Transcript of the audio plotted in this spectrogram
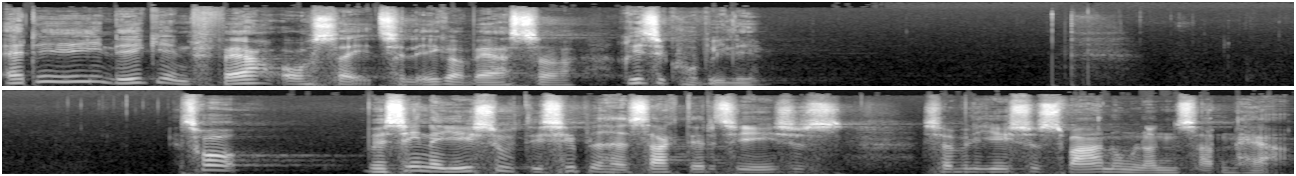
er det egentlig ikke en færre årsag til ikke at være så risikovillig? Jeg tror, hvis en af Jesu disciple havde sagt dette til Jesus, så ville Jesus svare nogenlunde sådan her.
